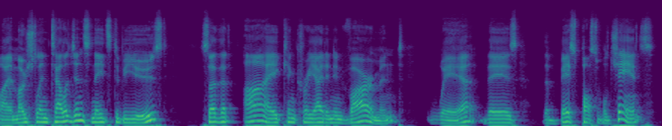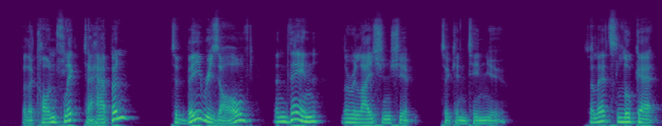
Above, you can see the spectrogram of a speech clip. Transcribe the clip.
my emotional intelligence needs to be used so that I can create an environment where there's the best possible chance for the conflict to happen, to be resolved, and then the relationship to continue. So let's look at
